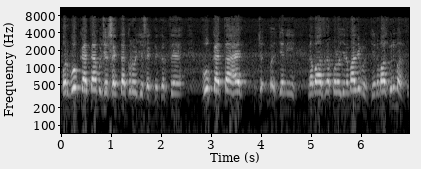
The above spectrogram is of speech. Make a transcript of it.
اور وہ کہتا ہے مجھے سجدہ کرو، یہ سجدے کرتے ہیں۔ وہ کہتا ہے یعنی نماز نہ پڑھو، یہ نماز نہیں پڑھو، یہ نماز کو نہیں مانتے۔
